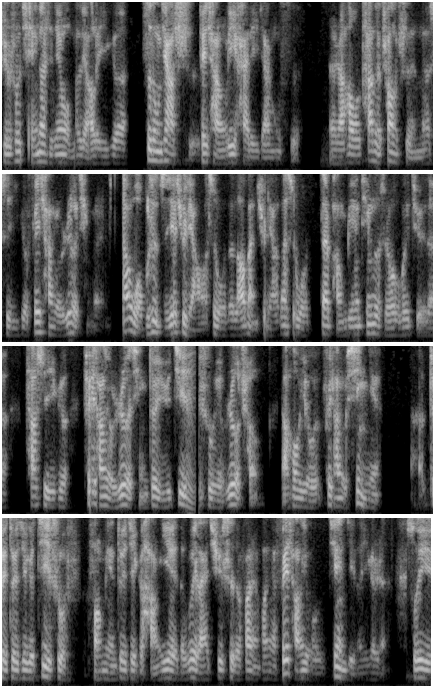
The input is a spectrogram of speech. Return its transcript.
比如说前一段时间我们聊了一个自动驾驶非常厉害的一家公司。呃，然后它的创始人呢是一个非常有热情的人。当然我不是直接去聊，是我的老板去聊，但是我在旁边听的时候，我会觉得他是一个非常有热情，对于技术有热忱，然后有非常有信念，呃，对对这个技术方面，对这个行业的未来趋势的发展方向非常有见解的一个人。所以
